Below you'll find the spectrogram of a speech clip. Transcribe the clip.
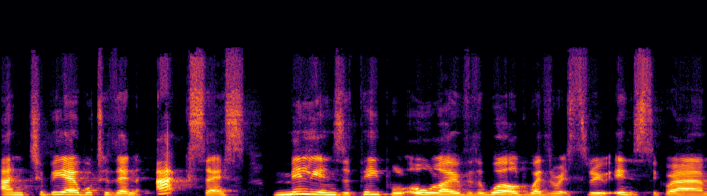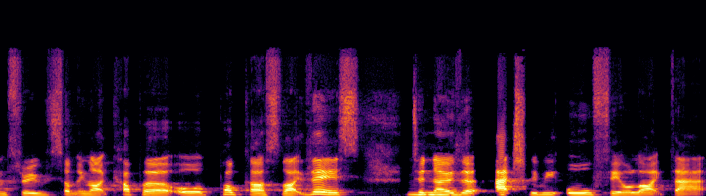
and to be able to then access millions of people all over the world, whether it's through Instagram, through something like Cuppa or podcasts like this, to mm. know that actually we all feel like that.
